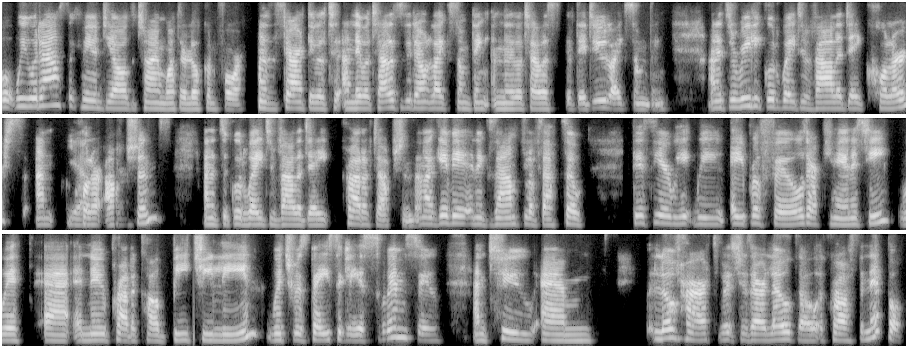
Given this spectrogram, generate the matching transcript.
But we would ask the community all the time what they're looking for. At the start, they will, t- and they will tell us if they don't like something, and they will tell us if they do like something. And it's a really good way to validate colors and yeah. color options, and it's a good way to validate product options. And I'll give you an example of that. So this year we we April fooled our community with uh, a new product called Beachy Lean, which was basically a swimsuit and two um, love hearts, which is our logo across the nipple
